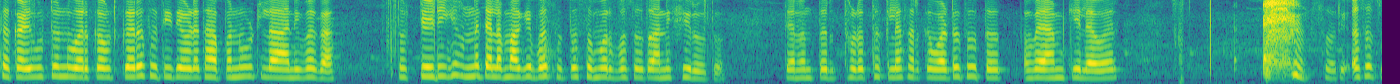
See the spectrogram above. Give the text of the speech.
सकाळी उठून वर्कआउट करत होती तेवढ्यात हा पण उठला आणि बघा तो टेडी घेऊन ना त्याला मागे बसवतो समोर बसवतो आणि फिरवतो. त्यानंतर थोडं थकल्यासारखं वाटत होतं व्यायाम केल्यावर. सॉरी असंच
